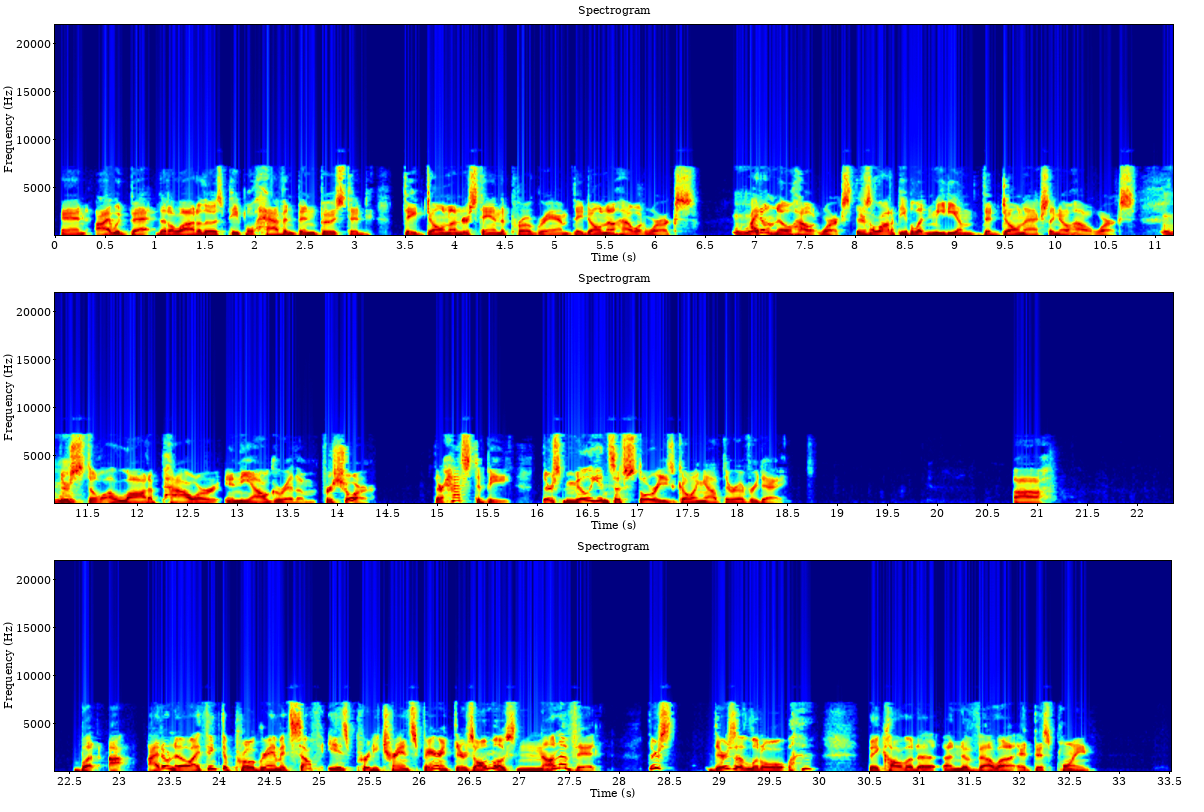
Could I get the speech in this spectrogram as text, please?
And I would bet that a lot of those people haven't been boosted. They don't understand the program. They don't know how it works. Mhm. I don't know how it works. There's a lot of people at Medium that don't actually know how it works. Mhm. There's still a lot of power in the algorithm, for sure. There has to be. There's millions of stories going out there every day. Uh, but I, I don't know. I think the program itself is pretty transparent. There's almost none of it. There's there's a little they call it a, a novella at this point,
